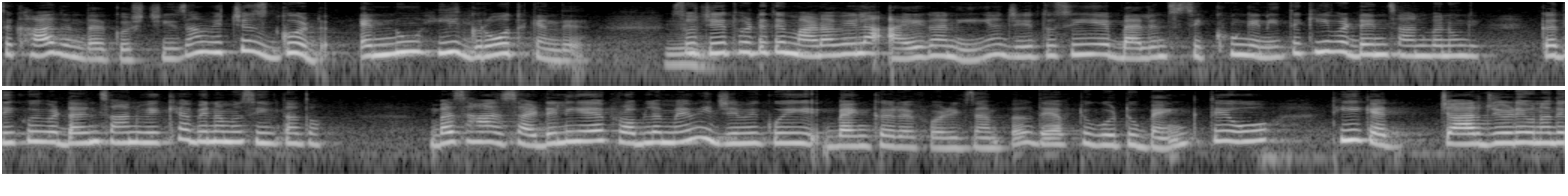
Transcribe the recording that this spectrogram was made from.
ਸਿਖਾ ਦਿੰਦਾ ਕੁਝ ਚੀਜ਼ਾਂ ਵਿਚ ਇਜ਼ ਗੁੱਡ ਇਹਨੂੰ ਹੀ ਗਰੋਥ ਕਹਿੰਦੇ ਸੋ ਜੇ ਤੁਹਾਡੇ ਤੇ ਮਾੜਾ ਵੇਲਾ ਆਏਗਾ ਨਹੀਂ ਜਾਂ ਜੇ ਤੁਸੀਂ ਇਹ ਬੈਲੈਂਸ ਸਿੱਖੋਗੇ ਨਹੀਂ ਤੇ ਕੀ ਵੱਡੇ ਇਨਸਾਨ ਬਣੋਗੇ? ਕਦੀ ਕੋਈ ਵੱਡਾ ਇਨਸਾਨ ਵੇਖਿਆ ਬਿਨਾਂ ਮੁਸੀਬਤਾਂ ਤੋਂ? ਬਸ ਹਾਂ ਸਾਡੇ ਲਈ ਇਹ ਪ੍ਰੋਬਲਮ ਹੈ ਵੀ ਜਿਵੇਂ ਕੋਈ ਬੈਂਕਰ ਹੈ for example they have to go to bank ਤੇ ਉਹ ਠੀਕ ਹੈ ਚਾਰ ਜਿਹੜੇ ਉਹਨਾਂ ਦੇ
